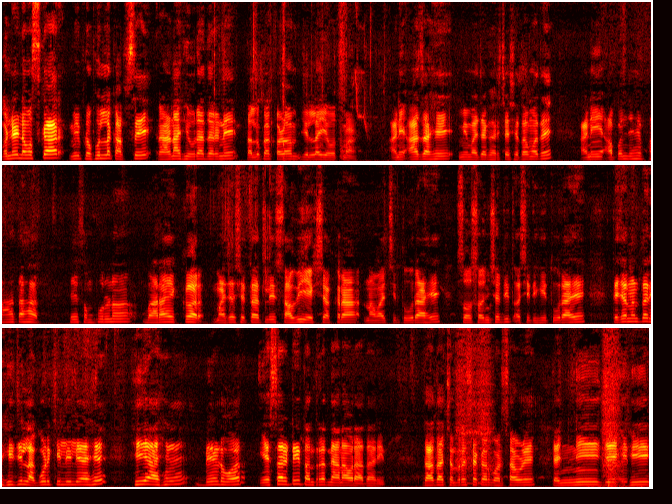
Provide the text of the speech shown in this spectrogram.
मंडळी नमस्कार. मी प्रफुल्ल कापसे राहणार हिवरा तालुका कळम जिल्हा यवतमाळ. आणि आज आहे मी माझ्या घरच्या शेतामध्ये. आणि आपण जे हे पाहत आहात हे संपूर्ण बारा एकर माझ्या शेतातली सहावी एकशे अकरा नावाची तूर आहे. स्वसंशोधित अशी ही तूर आहे. त्याच्यानंतर ही जी लागवड केलेली आहे ही आहे बेडवर एस आर टी तंत्रज्ञानावर आधारित. दादा चंद्रशेखर भडसावळे त्यांनी जे ही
